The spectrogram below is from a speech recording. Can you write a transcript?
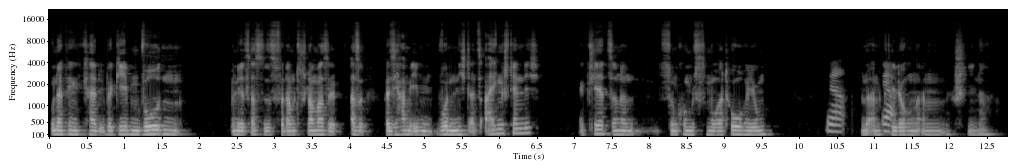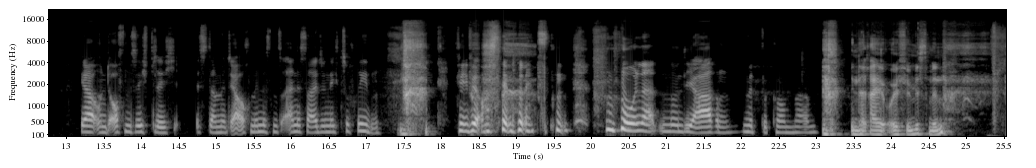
Unabhängigkeit übergeben wurden. Und jetzt hast du das verdammte Schlamassel. Also, weil sie haben eben, wurden nicht als eigenständig erklärt, sondern so ein komisches Moratorium Ja. und Angliederung an China. Ja, und offensichtlich ist damit ja auch mindestens eine Seite nicht zufrieden. Wie wir aus den letzten Monaten und Jahren mitbekommen haben. In der Reihe Euphemismen.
